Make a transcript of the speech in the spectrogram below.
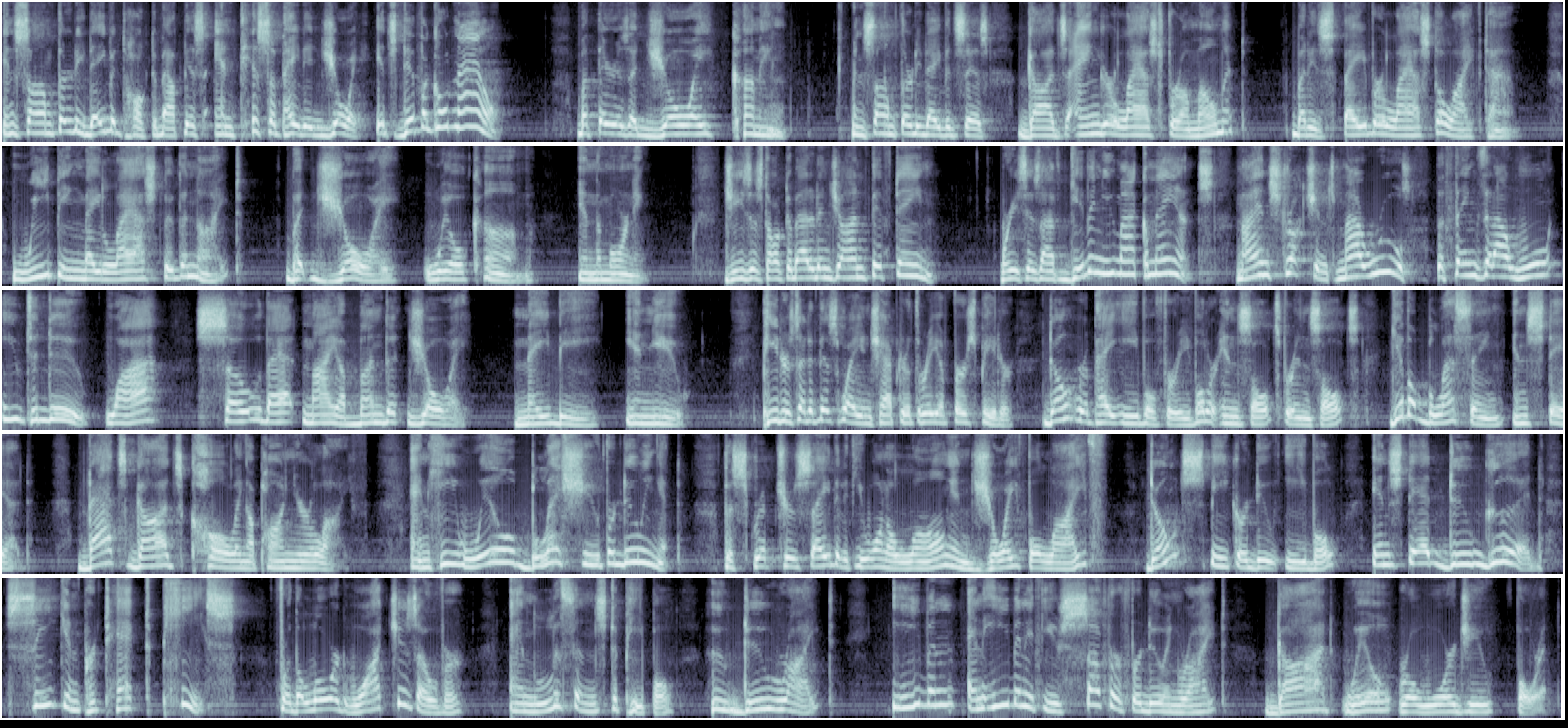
In Psalm 30, David talked about this anticipated joy. It's difficult now, but there is a joy coming. In Psalm 30, David says, God's anger lasts for a moment, but his favor lasts a lifetime. Weeping may last through the night, but joy will come in the morning. Jesus talked about it in John 15, where he says, I've given you my commands, my instructions, my rules, the things that I want you to do. Why? So that my abundant joy may be in you. Peter said it this way in chapter 3 of 1 Peter Don't repay evil for evil or insults for insults. Give a blessing instead. That's God's calling upon your life. And He will bless you for doing it. The scriptures say that if you want a long and joyful life, don't speak or do evil. Instead, do good. Seek and protect peace. For the Lord watches over and listens to people who do right. Even and even if you suffer for doing right, God will reward you for it.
